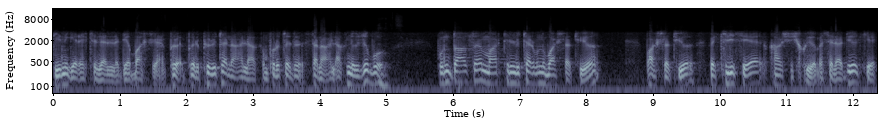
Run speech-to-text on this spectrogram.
dini gerekçelerle diye başlayan pür- pür- püriten ahlakın, protestan ahlakın özü bu. Bunu daha sonra Martin Luther bunu başlatıyor. Başlatıyor ve kiliseye karşı çıkıyor. Mesela diyor ki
